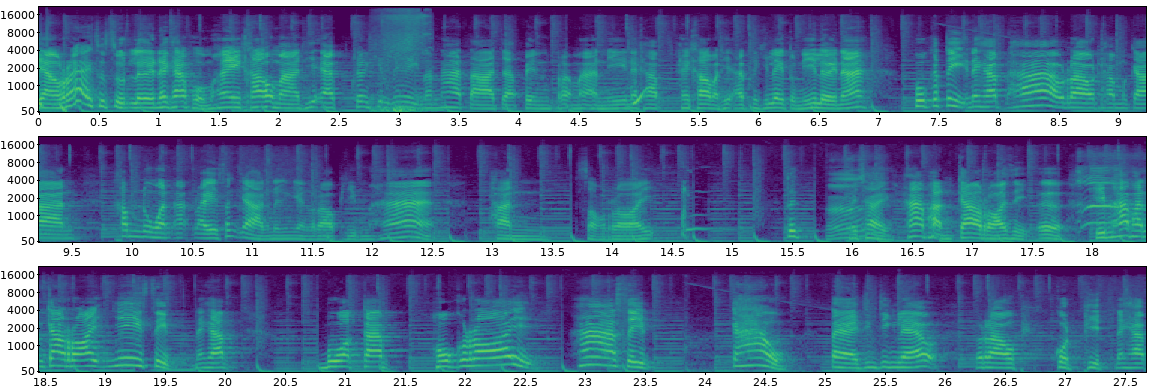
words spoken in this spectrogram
อย่างแรกสุดๆเลยนะครับผมให้เข้ามาที่แอปเครื่องคิดเลขแล้วหน้าตาจะเป็นประมาณนี้นะครับให้เข้ามาที่แอปเครื่องคิดเลขตรงนี้เลยนะ ปกตินะครับถ้าเราทำการคำนวณอะไรสักอย่างหนึ่งอย่างเราพิมพ์ 5,200 ตึกไม่ใช่ 5,900 สิเออพิมพ์ 5,920 นะครับ บวกกับ 659 แต่จริงๆแล้วเรากดผิดนะครับ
